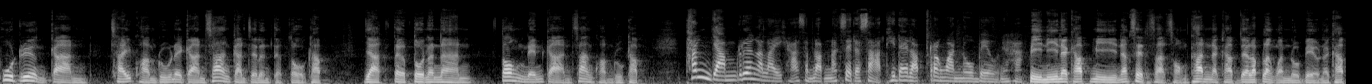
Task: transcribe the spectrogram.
พูดเรื่องการ ใช้ความรู้ในการสร้างการเจริญเติบโตครับ อยากเติบโตนานๆ ต้องเน้นการสร้างความรู้ครับ ท่านย้ำเรื่องอะไรคะสำหรับนักเศรษฐศาสตร์ที่ได้รับรางวัลโนเบลนะคะ ปีนี้นะครับมีนักเศรษฐศาสตร์สองท่านนะครับได้รับรางวัลโนเบลนะครับ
